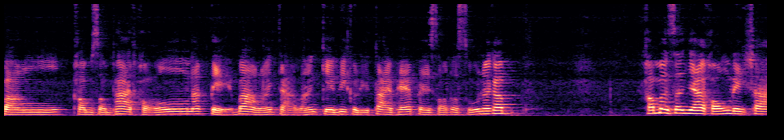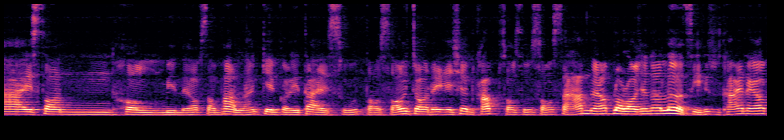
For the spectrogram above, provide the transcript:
ฟังคำสัมภาษณ์ของนักเตะบ้างหลังจากหลังเกมที่เกาหลีใต้แพ้ไป2ต่อ0นะครับ คำมั่นสัญญาของเด็กชายซอนฮองมินนะครับสัมภาษณ์หลังเกมเกาหลีใต้0ต่อ2จอร์แดนเอเชียนคัพ2023 นะครับเรารองชนะเลิศ4ที่สุดท้ายนะครับ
